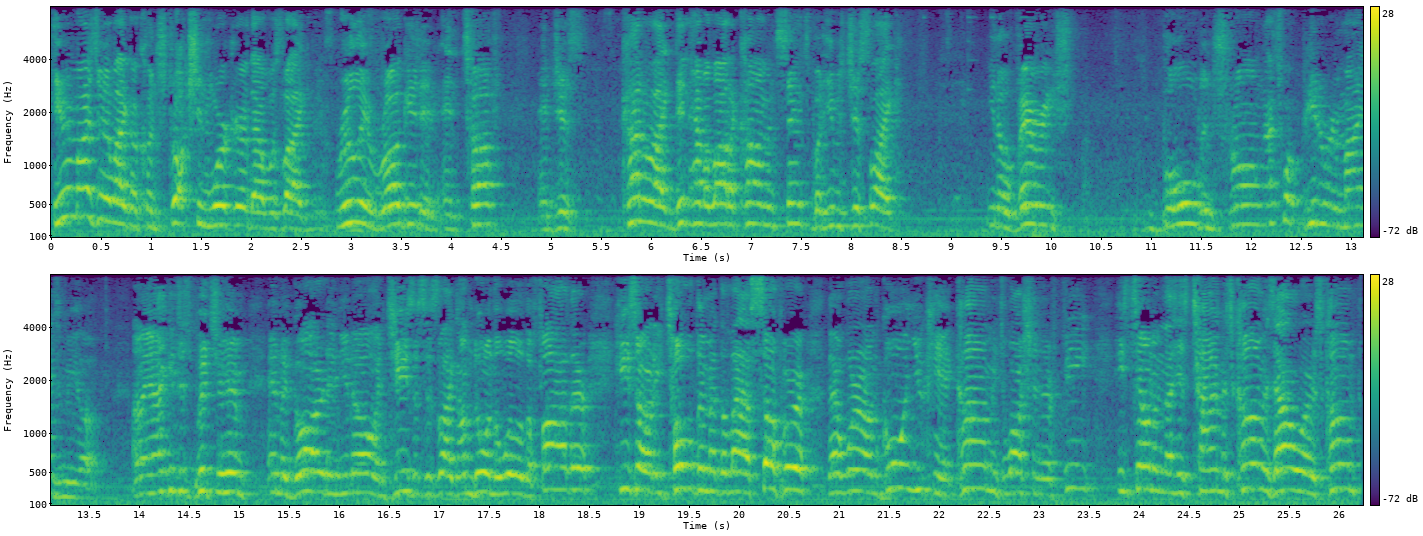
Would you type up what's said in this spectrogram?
He reminds me of like a construction worker that was like really rugged and, and tough and just kind of like didn't have a lot of common sense, but he was just like, you know, very bold and strong. That's what Peter reminds me of. I mean, I can just picture him in the garden, you know, and Jesus is like, I'm doing the will of the Father. He's already told them at the Last Supper that where I'm going, you can't come. He's washing their feet. He's telling them that his time has come, his hour has come.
